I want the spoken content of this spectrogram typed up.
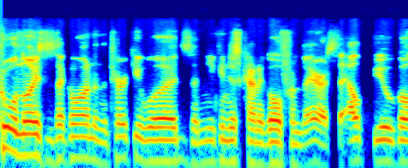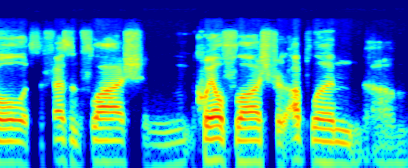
cool noises that go on in the turkey woods, and you can just kind of go from there. It's the elk bugle, it's the pheasant flush, and quail flush for the upland. Um,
